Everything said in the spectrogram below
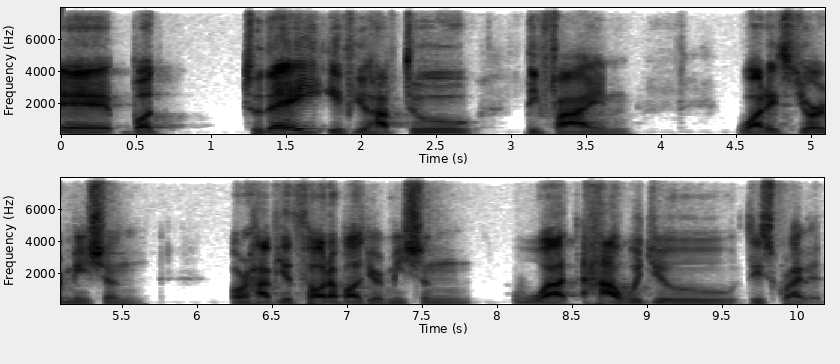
uh, but today, if you have to define what is your mission, or have you thought about your mission, what how would you describe it?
